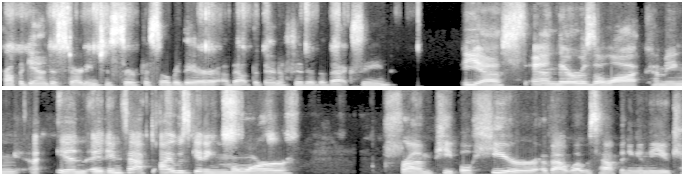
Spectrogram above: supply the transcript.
propaganda starting to surface over there about the benefit of the vaccine? Yes, and there was a lot coming uh, in. in- In fact, I was getting more from people here about what was happening in the UK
